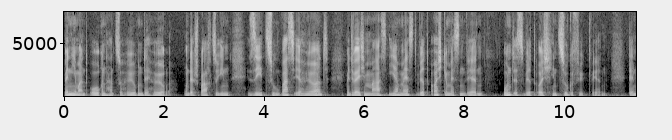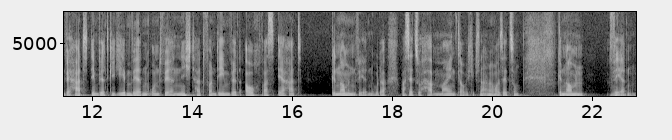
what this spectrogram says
Wenn jemand Ohren hat zu hören, der höre. Und er sprach zu ihnen, seht zu, was ihr hört, mit welchem Maß ihr messt, wird euch gemessen werden, und es wird euch hinzugefügt werden. Denn wer hat, dem wird gegeben werden, und wer nicht hat, von dem wird auch, was er hat, genommen werden. Oder was er zu haben meint, glaube ich, gibt es eine andere Übersetzung genommen werden.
